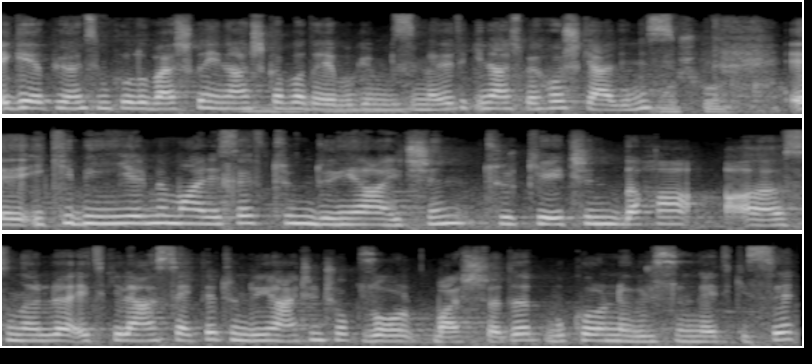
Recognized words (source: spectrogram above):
Ege Yapı Yönetim Kurulu Başkanı İnanç Kabadayı bugün bizimle dedik. İnanç Bey hoş geldiniz. Hoş bulduk. Ee, 2020 maalesef tüm dünya için, Türkiye için daha a, sınırlı etkilensek de tüm dünya için çok zor başladı. Bu koronavirüsün etkisi.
